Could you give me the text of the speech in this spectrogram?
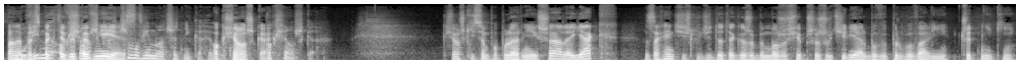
pana mówimy perspektywy o książkach, pewnie jest. Czy mówimy o czytnikach O e-booków? książkach. O książkach. Książki są popularniejsze, ale jak zachęcić ludzi do tego, żeby może się przerzucili albo wypróbowali czytniki?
